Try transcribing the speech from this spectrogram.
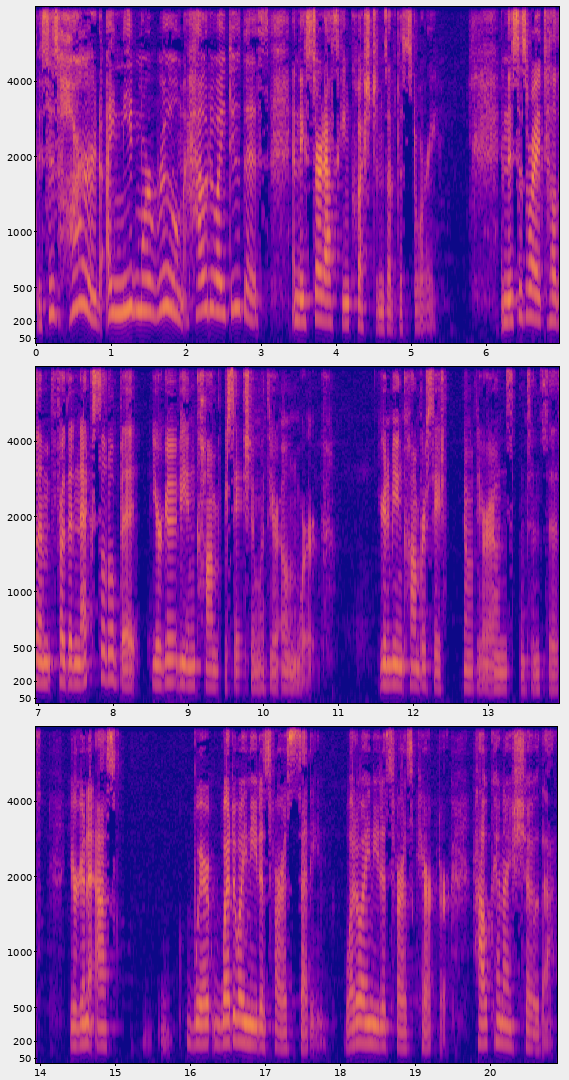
this is hard. I need more room. How do I do this? And they start asking questions of the story. And this is where I tell them for the next little bit, you're going to be in conversation with your own work. You're going to be in conversation with your own sentences. You're going to ask, where, what do I need as far as setting? What do I need as far as character? How can I show that?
